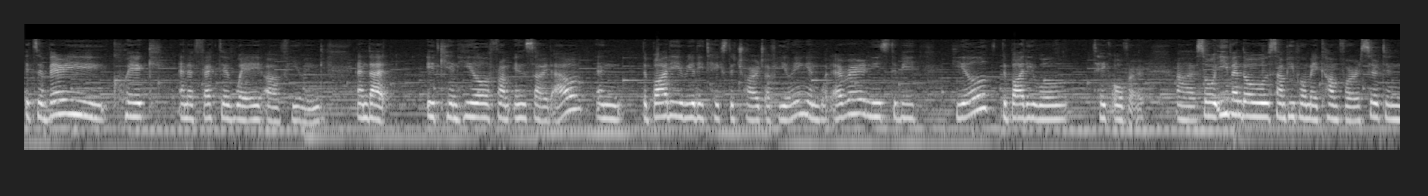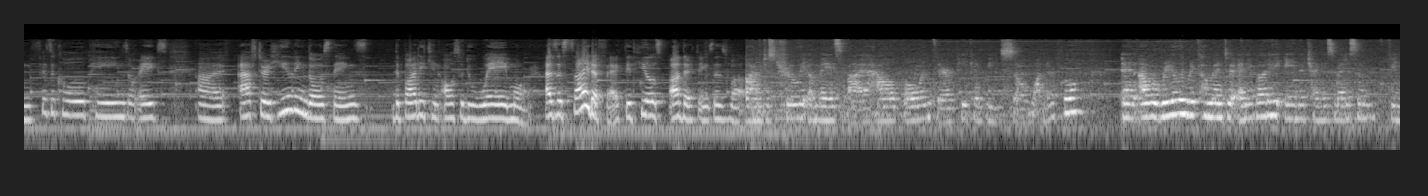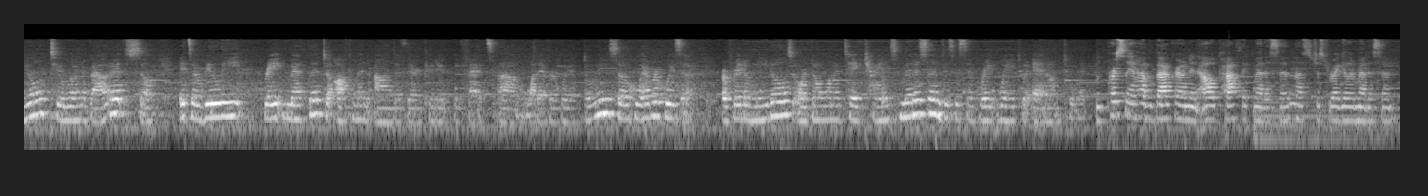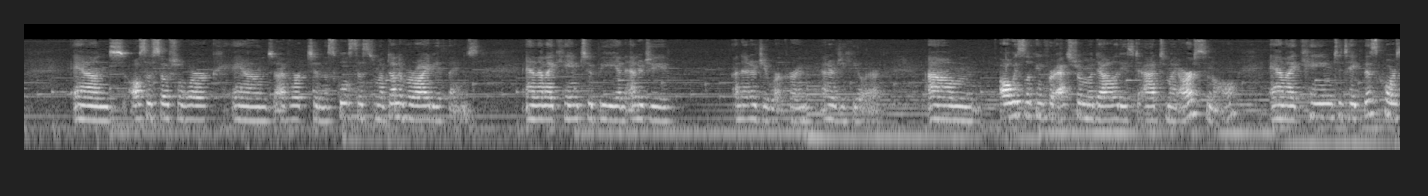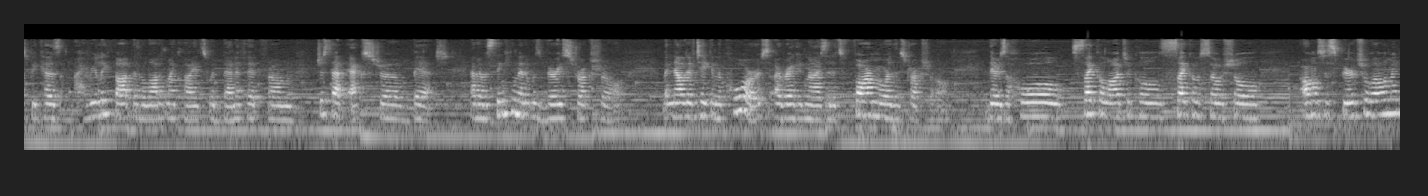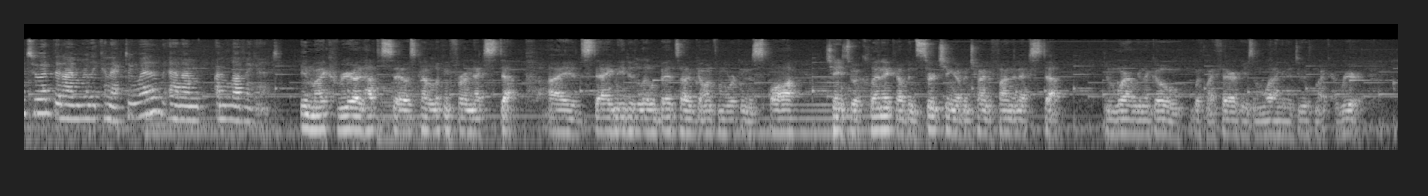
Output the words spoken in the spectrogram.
it's a very quick and effective way of healing, and that it can heal from inside out, and the body really takes the charge of healing, and whatever needs to be healed, the body will take over. Uh, so even though some people may come for certain physical pains or aches, uh, after healing those things, the body can also do way more. As a side effect, it heals other things as well. I'm just truly amazed by how Bowen therapy can be so wonderful. And I would really recommend to anybody in the Chinese medicine field to learn about it. So it's a really great method to augment on the therapeutic effects, whatever we're doing. So whoever who is a afraid of needles or don't want to take Chinese medicine, this is a great way to add on to it. Personally, I have a background in allopathic medicine, that's just regular medicine, and also social work, and I've worked in the school system, I've done a variety of things. And then I came to be an energy, an energy worker, an energy healer. Um, always looking for extra modalities to add to my arsenal and I came to take this course because I really thought that a lot of my clients would benefit from just that extra bit. And I was thinking that it was very structural. But now that I've taken the course, I recognize that it's far more than structural. There's a whole psychological, psychosocial, almost a spiritual element to it that I'm really connecting with, and I'm, I'm loving it. In my career, I'd have to say I was kind of looking for a next step. I had stagnated a little bit, so I've gone from working in spa, changed to a clinic. I've been searching, I've been trying to find the next step and where I'm going to go with my therapies and what I'm going to do with my career.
